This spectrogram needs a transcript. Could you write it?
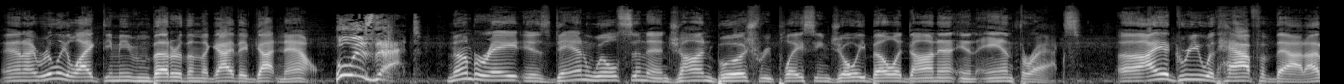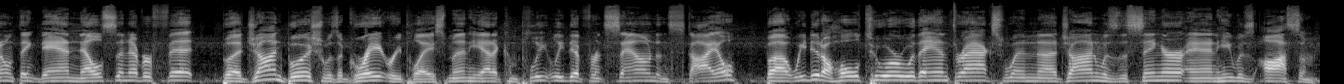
And I really liked him even better than the guy they've got now. Who is that? Number eight is Dan Wilson and John Bush replacing Joey Belladonna in Anthrax. Uh, I agree with half of that. I don't think Dan Nelson ever fit, but John Bush was a great replacement. He had a completely different sound and style. But we did a whole tour with Anthrax when uh, John was the singer, and he was awesome.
